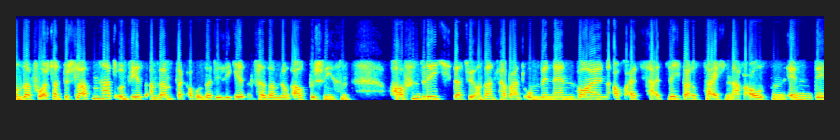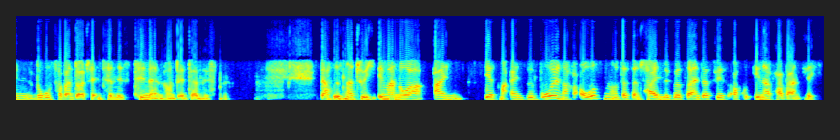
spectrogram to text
unser Vorstand beschlossen hat und wir es am Samstag auf unserer Delegiertenversammlung auch beschließen, hoffentlich, dass wir unseren Verband umbenennen wollen, auch als sichtbares Zeichen nach außen in den Berufsverband deutscher Internistinnen und Internisten. Das ist natürlich immer nur ein erstmal ein Symbol nach außen und das Entscheidende wird sein, dass wir es auch innerverbandlich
